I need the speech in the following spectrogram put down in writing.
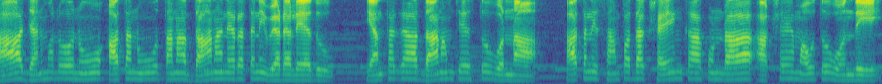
ఆ జన్మలోనూ అతను తన దాన నిరతని వేడలేదు. ఎంతగా దానం చేస్తూ ఉన్నా అతని సంపద క్షయం కాకుండా అక్షయమవుతూ ఉంది.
